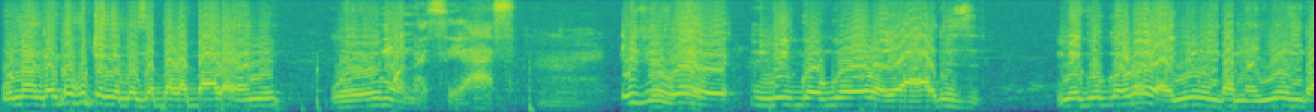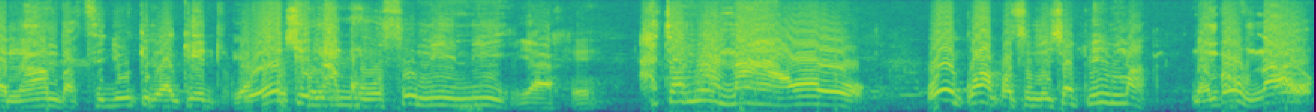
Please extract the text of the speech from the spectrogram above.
unahangaika kutengeneza barabara, yani wewe mwanasiasa. Hivi wewe migogoro ya ardhi migogoro ya nyumba na nyumba namba sijui kila kitu. Ya na kuhusu nini? Yahe, achana nao. We kwako simeshapima namba unayo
